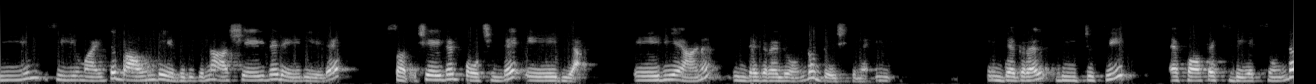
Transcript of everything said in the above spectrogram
ബിയും സിയുമായിട്ട് ബൗണ്ട് ചെയ്തിരിക്കുന്ന ആ ഷെയ്ഡഡ് ഏരിയയുടെ സോറി ഷെയ്ഡഡ് പോർഷന്റെ ഏരിയ ഏരിയയാണ് ഇന്റഗ്രൽ കൊണ്ട് ഉദ്ദേശിക്കുന്നത്. ഈ integral b to c f of x d x കൊണ്ട്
